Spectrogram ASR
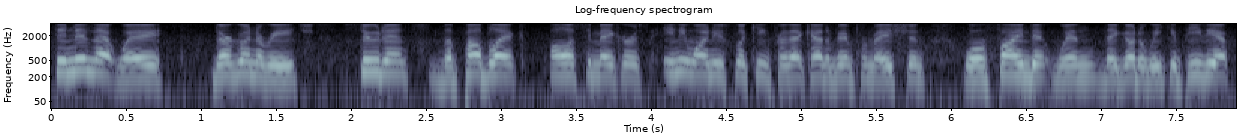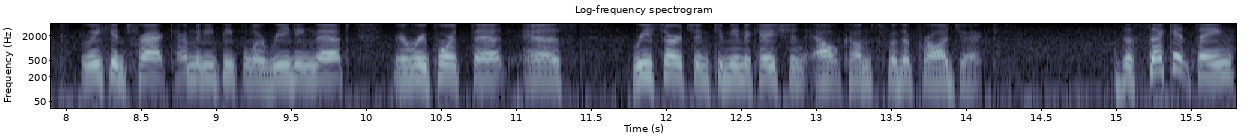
then in that way, they're going to reach students, the public, policymakers, anyone who's looking for that kind of information will find it when they go to Wikipedia. And we can track how many people are reading that and report that as research and communication outcomes for the project. The second thing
